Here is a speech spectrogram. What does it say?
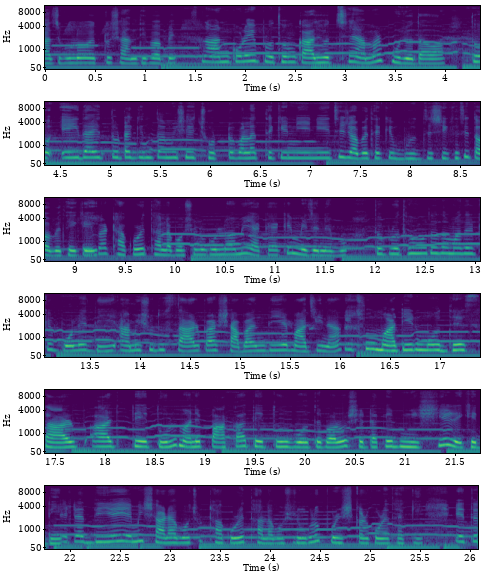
গাছগুলো একটু শান্তি পাবে। স্নান করেই প্রথম কাজ হচ্ছে আমার পুজো দেওয়া। তো এই দায়িত্বটা কিন্তু আমি সেই ছোট্টবেলার থেকে নিয়ে নিয়েছি, যবে থেকে বুঝতে শিখেছি তবে থেকে। এবার ঠাকুরের থালা বাসনগুলো আমি একে একে মেজে নেব। তো প্রথমত তোমাদেরকে বলে দিই, আমি শুধু সার্ফ আর সাবান দিয়ে মাজি না, কিছু মাটির মধ্যে সার্ফ আর তেঁতুল মানে পাকা তেঁতুল বলতে পারো, সেটাকে মিশিয়ে রেখে দিই। এটা দিয়েই আমি সারা বছর ঠাকুরের থালা বাসনগুলো পরিষ্কার করে থাকি। এতে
